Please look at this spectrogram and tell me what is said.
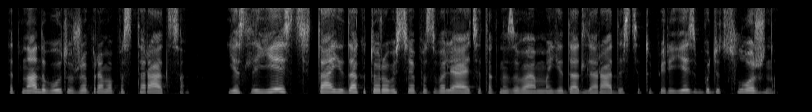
Это надо будет уже прямо постараться. Если есть та еда, которую вы себе позволяете, так называемая еда для радости, то переесть будет сложно.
